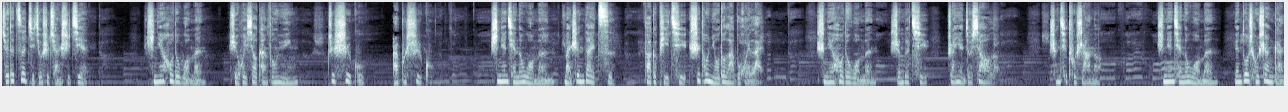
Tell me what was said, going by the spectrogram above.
觉得自己就是全世界；十年后的我们，学会笑看风云。知世故，而不世故。十年前的我们满身带刺，发个脾气十头牛都拉不回来；十年后的我们生个气，转眼就笑了。生气图啥呢？十年前的我们连多愁善感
